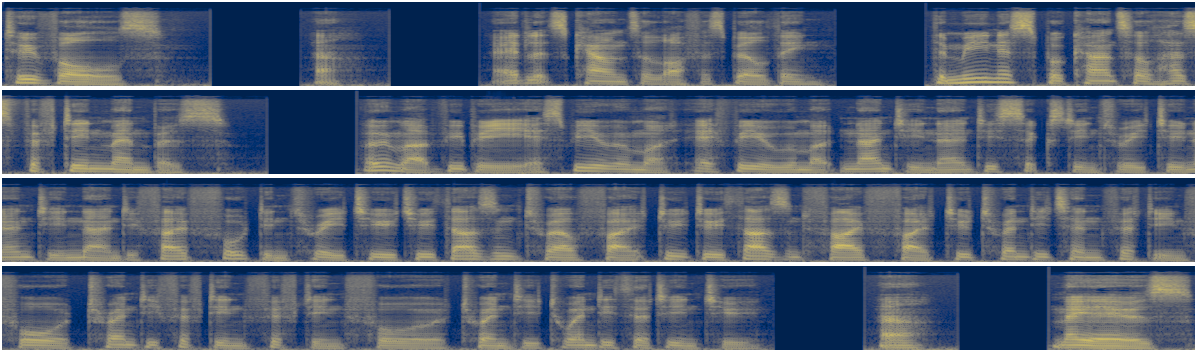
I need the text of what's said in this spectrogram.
Two vols. Ah. Edlitz Council Office Building. The Municipal Council has 15 members. OMA VP SBU UMA FBU UMA 1990 16 3 2 1995 14 3 2 2012 5 2 2005 5 2 2010 15 4 2015 15 4 2020 13 2 Ah. Mayors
